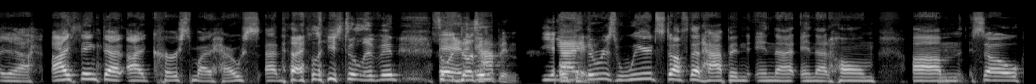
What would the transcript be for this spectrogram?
Yeah. I think that I cursed my house at, that I used to live in. so it does it- happen Yeah, Okay. there was weird stuff that happened in that in that home. Um, Mm-hmm. so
